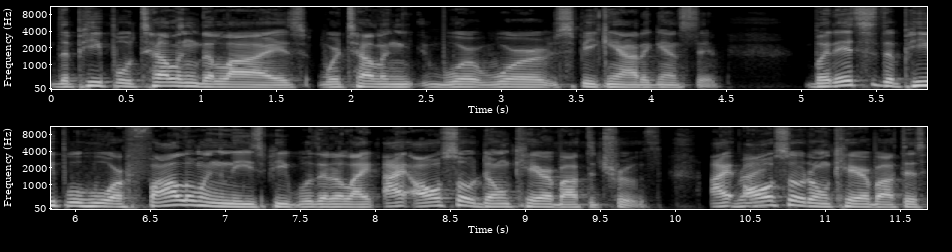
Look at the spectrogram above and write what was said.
the people telling the lies were telling were were speaking out against it. But it's the people who are following these people that are like, I also don't care about the truth. I Right. also don't care about this.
